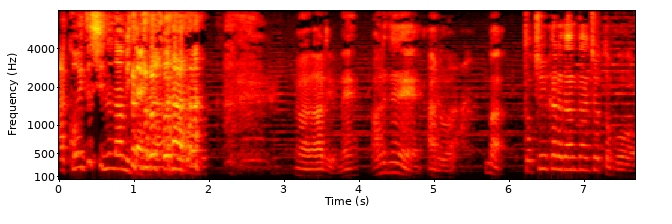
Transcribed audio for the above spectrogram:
あ、こいつ死ぬな、みたいな。まあ、あるよね。あれでね、あの、まあ、途中からだんだんちょっとこう、あの、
